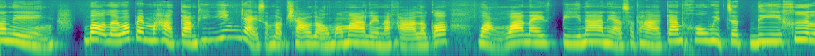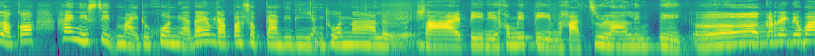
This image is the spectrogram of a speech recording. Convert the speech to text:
นั่นเอง บอกเลยว่าเป็นมหากรรมที่ยิ่งใหญ่สำหรับชาวเรามากๆเลยนะคะ แล้วก็หวังว่าในปีหน้าเนี่ยสถานการณ์โควิดจะดีขึ้น แล้วก็ให้นิสิตใหม่ทุกคนเนี่ยได้รับประสบการณ์ดีๆ อย่างทั่วหน้าเลย ใช่ ปีนี้เขามีธีมนะคะ จุฬาลิมปิก เออ ก็เรียกได้ว่า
